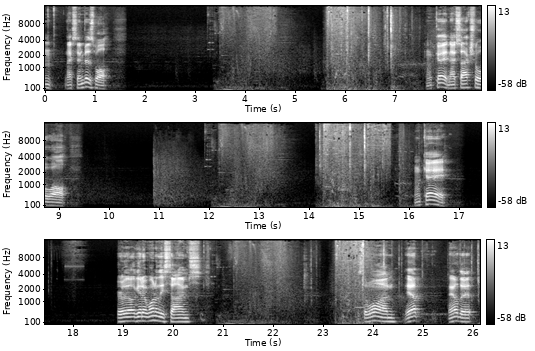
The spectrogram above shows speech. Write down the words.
Hmm, nice invis wall. Okay, nice actual wall. Okay. Surely I'll get it one of these times. It's the one. Yep. Nailed it.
